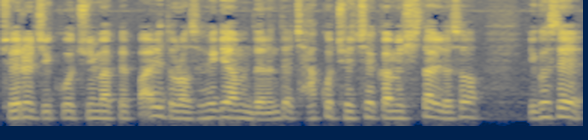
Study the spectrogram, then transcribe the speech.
죄를 짓고 주님 앞에 빨리 돌아서 회개하면 되는데 자꾸 죄책감에 시달려서 이것에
